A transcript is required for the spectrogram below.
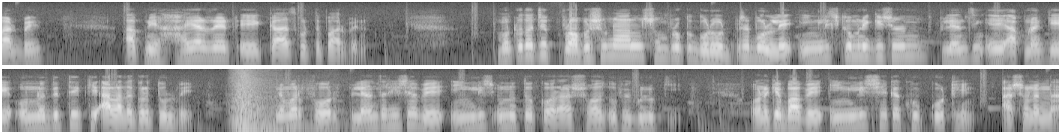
বাড়বে, আপনি হায়ার রেট এ কাজ করতে পারবেন। মোট কথা হচ্ছে প্রফেশনাল সম্পর্ক গড়ে উঠবে। বললে ইংলিশ কমিউনিকেশন ফ্রিল্যান্সিং এ আপনাকে অন্যদের থেকে আলাদা করে তুলবে। নাম্বার ফোর ফ্রিল্যান্সার হিসাবে ইংলিশ উন্নত করার সহজ উপায়গুলো কি? অনেকে ভাবে ইংলিশ শেখা খুব কঠিন। আসলে না।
